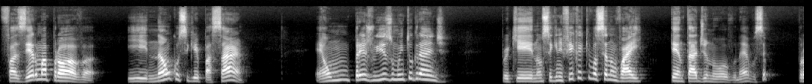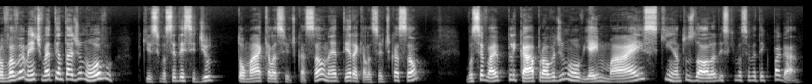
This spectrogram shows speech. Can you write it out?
fazer uma prova e não conseguir passar, é um prejuízo muito grande, porque não significa que você não vai tentar de novo, né? Você provavelmente vai tentar de novo, porque se você decidiu tomar aquela certificação, né, ter aquela certificação, você vai aplicar a prova de novo. E aí mais 500 dólares que você vai ter que pagar.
